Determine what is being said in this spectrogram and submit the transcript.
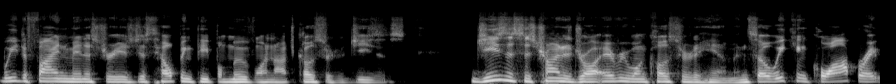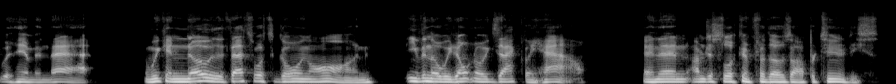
we define ministry as just helping people move one notch closer to Jesus. Jesus is trying to draw everyone closer to him. And so we can cooperate with him in that. And we can know that that's what's going on, even though we don't know exactly how. And then I'm just looking for those opportunities.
